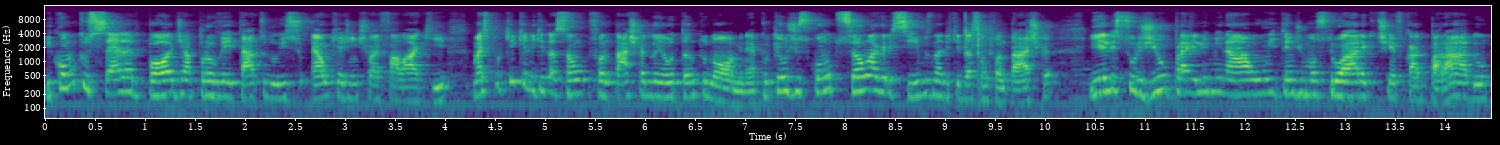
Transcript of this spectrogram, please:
E como que o seller pode aproveitar tudo isso é o que a gente vai falar aqui. Mas por que, que a liquidação fantástica ganhou tanto nome, né? Porque os descontos são agressivos na liquidação fantástica e ele surgiu para eliminar um item de monstruária que tinha ficado parado,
